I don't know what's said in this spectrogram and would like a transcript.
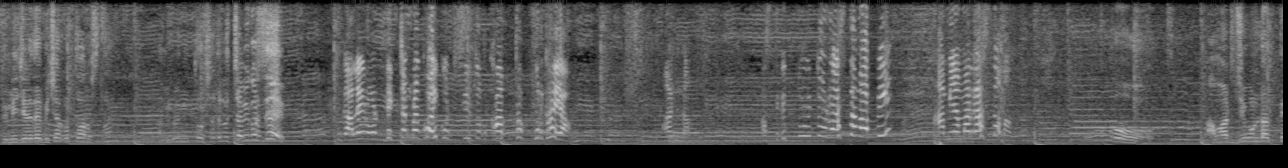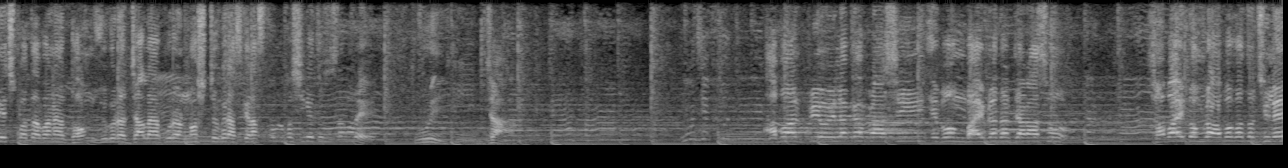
তুই নিজের বিচার করতে পারস না? আমি কিন্তু তোর সাথে লুচ্চামি করছি? গালের অর্ধেকটা আমরা ক্ষয় করছি তোর খাপ থাপ্পর খাইয়া। আর না আজ থেকে তুই তোর রাস্তা ভাববি আমি আমার রাস্তা ভাববো। ও আমার জীবনটা তেজপাতা বানা ধ্বংস করে জ্বালা পুরা নষ্ট করে আজকে রাস্তা শিখে শিখাইতেছিস আমারে? তুই যা। আমার প্রিয় এলাকা এলাকাবাসী এবং ভাই ব্রাদার যারা আছো, সবাই তোমরা অবগত ছিলে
